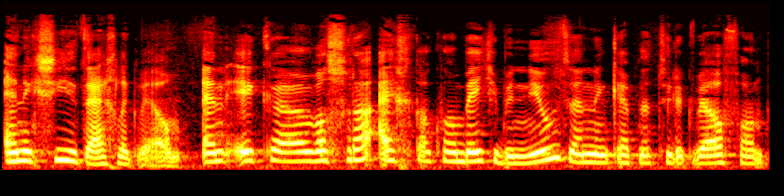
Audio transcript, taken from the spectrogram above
En ik zie het eigenlijk wel. En ik uh, was vooral eigenlijk ook wel een beetje benieuwd. En ik heb natuurlijk wel van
